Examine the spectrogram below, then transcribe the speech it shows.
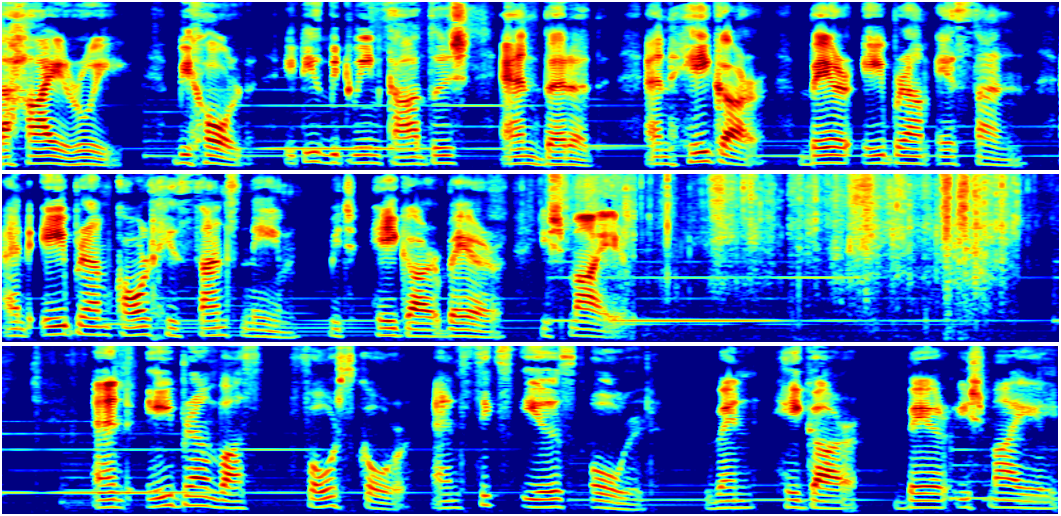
Lahai Roi. Behold, it is between Kadesh and Bered. And Hagar bare Abram a son, and Abram called his son's name, which Hagar bare, Ishmael. And Abram was fourscore and six years old when Hagar bare Ishmael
